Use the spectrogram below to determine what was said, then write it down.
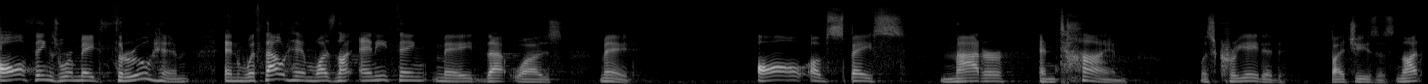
all things were made through him, and without him was not anything made that was made. All of space, matter, and time was created by Jesus. Not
